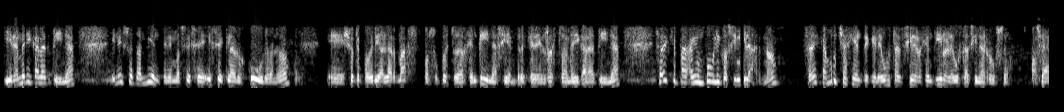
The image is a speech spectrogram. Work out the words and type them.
y en América Latina en eso también tenemos ese ese claroscuro no eh, yo te podría hablar más por supuesto de Argentina siempre que del resto de América Latina sabes que hay un público similar no sabes que a mucha gente que le gusta el cine argentino le gusta el cine ruso o sea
